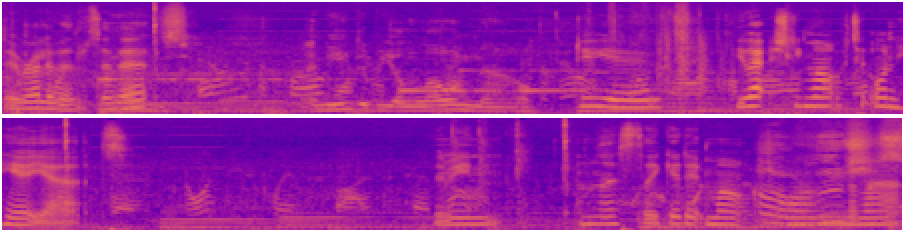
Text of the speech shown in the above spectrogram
the relevance of it. I need to be alone now. Do you? You actually marked it on here yet? I mean, unless they get it marked Oh, on the Lucius, map,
